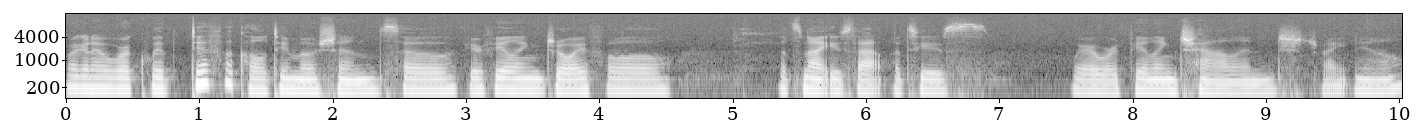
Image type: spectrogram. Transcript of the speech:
We're going to work with difficult emotions. So if you're feeling joyful, let's not use that. Let's use where we're feeling challenged right now.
